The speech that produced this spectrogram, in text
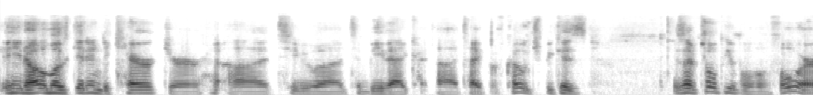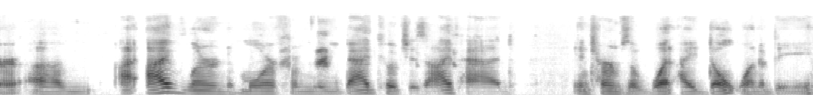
you know almost get into character uh, to uh, to be that uh, type of coach because as I've told people before um, I, have learned more from the bad coaches I've had in terms of what I don't want to be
